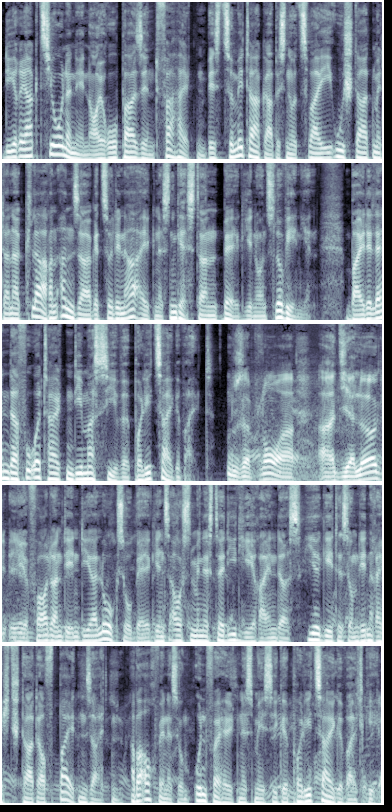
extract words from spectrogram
Die Reaktionen in Europa sind verhalten. Bis zum Mittag gab es nur zwei EU-Staaten mit einer klaren Ansage zu den Ereignissen gestern, Belgien und Slowenien. Beide Länder verurteilten die massive Polizeigewalt. Wir fordern den Dialog, so Belgiens Außenminister Didier Reinders. Hier geht es um den Rechtsstaat auf beiden Seiten, aber auch wenn es um unverhältnismäßige Polizeigewalt geht.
